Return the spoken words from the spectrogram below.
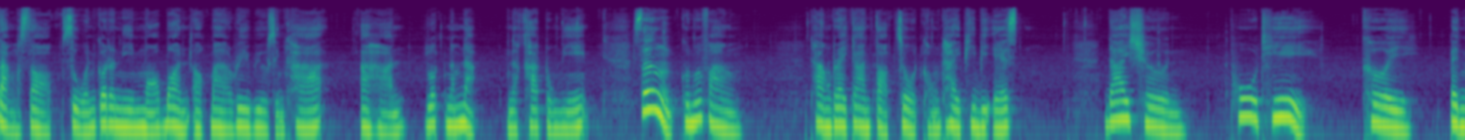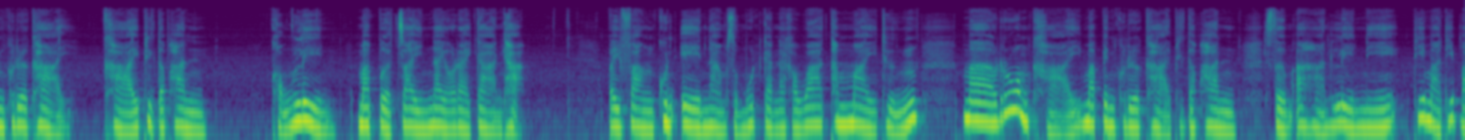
สั่งสอบสวนกรณีหมอบอลออกมารีวิวสินค้า อาหารลดน้ำหนักนะคะตรงนี้ ซึ่งคุณผู้ฟัง ทางรายการตอบโจทย์ของไทย PBS ได้เชิญผู้ที่เคยเป็นเครือข่ายขายผลิตภัณฑ์ของลีนมาเปิดใจในรายการค่ะ ไปฟังคุณเอนามสมมุติกันนะคะว่าทำไมถึงมาร่วมขายมาเป็นเครือข่ายผลิตภัณฑ์ เสริมอาหารลีนนี้ที่มาที่ไป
